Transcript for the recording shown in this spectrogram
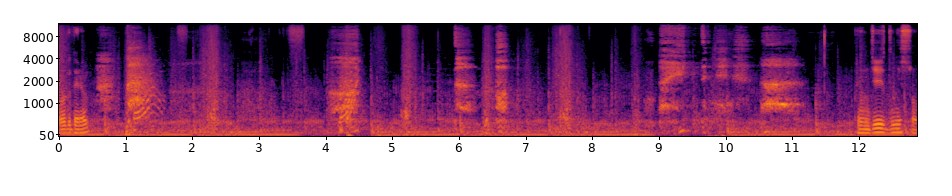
Благодарю. Надеюсь, донесу.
